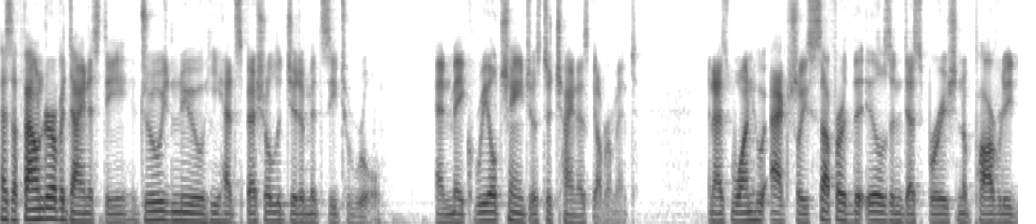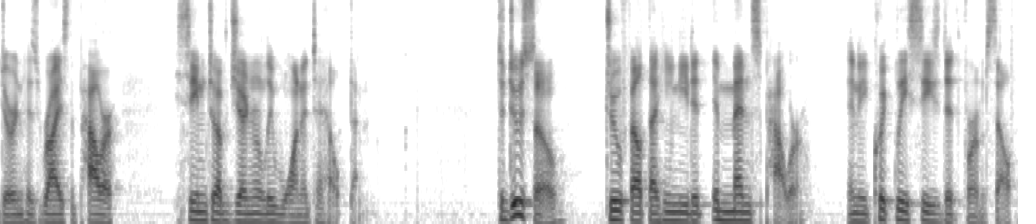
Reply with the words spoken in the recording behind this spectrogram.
As the founder of a dynasty, Zhu knew he had special legitimacy to rule and make real changes to China's government. And as one who actually suffered the ills and desperation of poverty during his rise to power, he seemed to have genuinely wanted to help them. To do so, Zhu felt that he needed immense power, and he quickly seized it for himself,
